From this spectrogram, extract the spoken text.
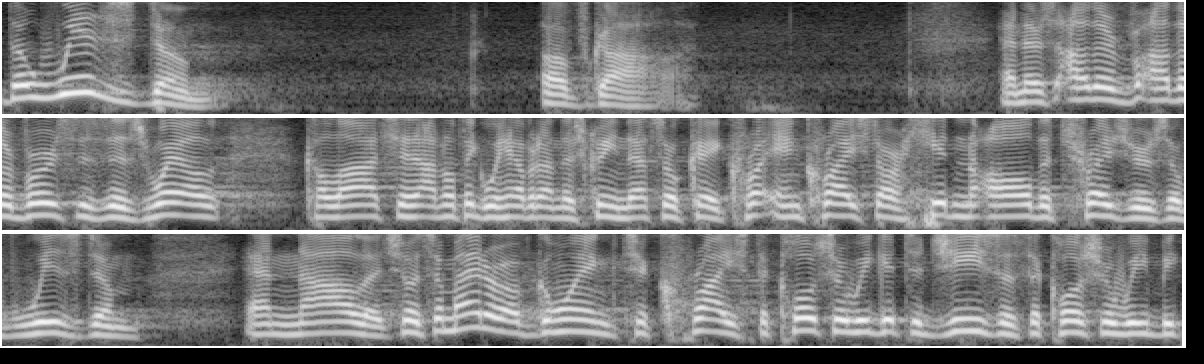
the wisdom of God. And there's other, other verses as well. Colossians, I don't think we have it on the screen. That's okay. In Christ are hidden all the treasures of wisdom and knowledge. So it's a matter of going to Christ. The closer we get to Jesus, the closer we, be,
